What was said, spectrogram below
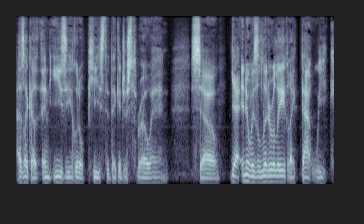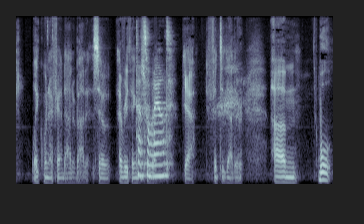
as like a, an easy little piece that they could just throw in. So yeah, and it was literally like that week, like when I found out about it. So everything That's sort of- wild. yeah, fit together. Um, well,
